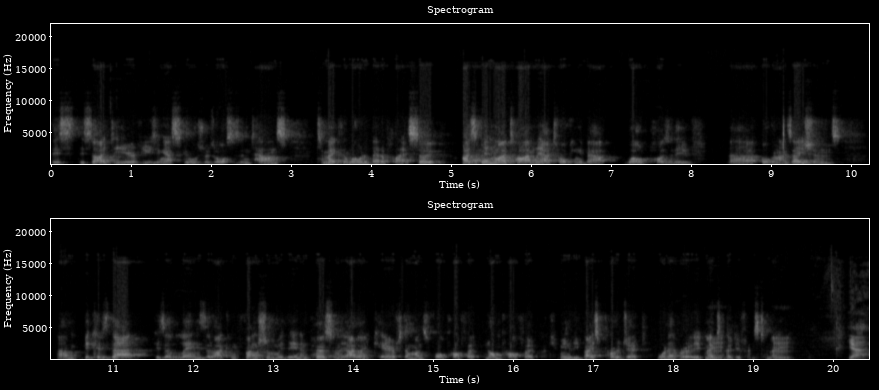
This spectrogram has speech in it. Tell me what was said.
this this idea of using our skills, resources, and talents to make the world a better place. So I spend my time now talking about world positive uh, organizations um, because that is a lens that I can function within. And personally, I don't care if someone's for profit, non profit, a community based project, whatever, it makes mm. no difference to me. Mm. Yeah,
